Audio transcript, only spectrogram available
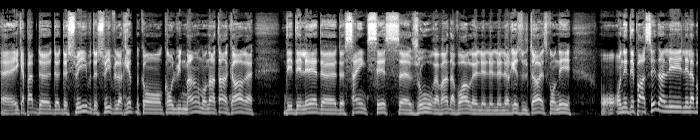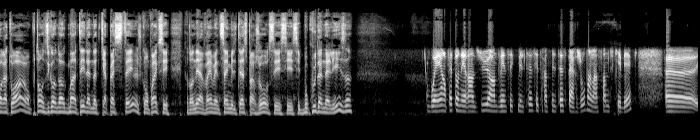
est capable de, suivre, de suivre le rythme qu'on lui demande? On entend encore des délais de, de 5, 6 euh, jours avant d'avoir le, résultat? Est-ce qu'on est on, est dépassé dans les, laboratoires? Pourtant, on dit qu'on a augmenté notre capacité. Je comprends que c'est quand on est à 20, 25 000 tests par jour, c'est beaucoup d'analyses. Hein? Oui, en fait, on est rendu entre 25 000 tests et 30 000 tests par jour dans l'ensemble du Québec. Euh,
